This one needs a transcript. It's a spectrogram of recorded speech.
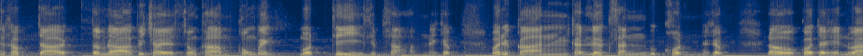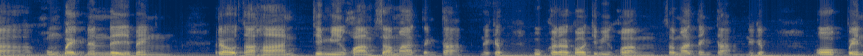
นะครับจากตำราพิชัยสงครามของเบ่งบทที่ 13 นะครับว่าด้วยการคัดเลือกสรรบุคคลนะครับ เราก็จะเห็นว่าคงเบกนั้นได้แบ่งเราทหารที่มีความสามารถต่างๆนะครับบุคลากรที่มีความสามารถต่างๆนะครับ ออกเป็น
